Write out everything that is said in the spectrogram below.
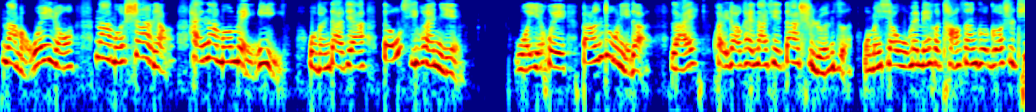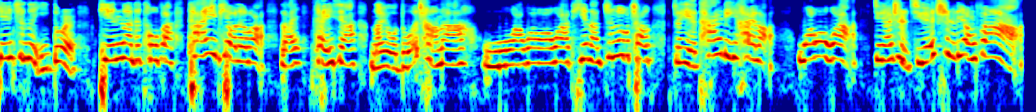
那么温柔，那么善良，还那么美丽，我们大家都喜欢你。我也会帮助你的。来，快绕开那些大齿轮子！我们小五妹妹和唐三哥哥是天生的一对儿。天哪，这头发太漂亮了！来看一下，能有多长呢？哇哇哇哇！天哪，这么长，这也太厉害了！绝世亮发。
